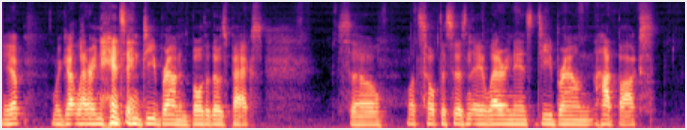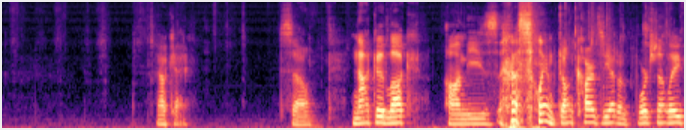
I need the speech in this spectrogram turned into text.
Yep, we got Larry Nance and Dee Brown in both of those packs. So Let's hope this isn't a Larry Nance D. Brown hot box. Okay. So, not good luck on these slam dunk cards yet, unfortunately.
